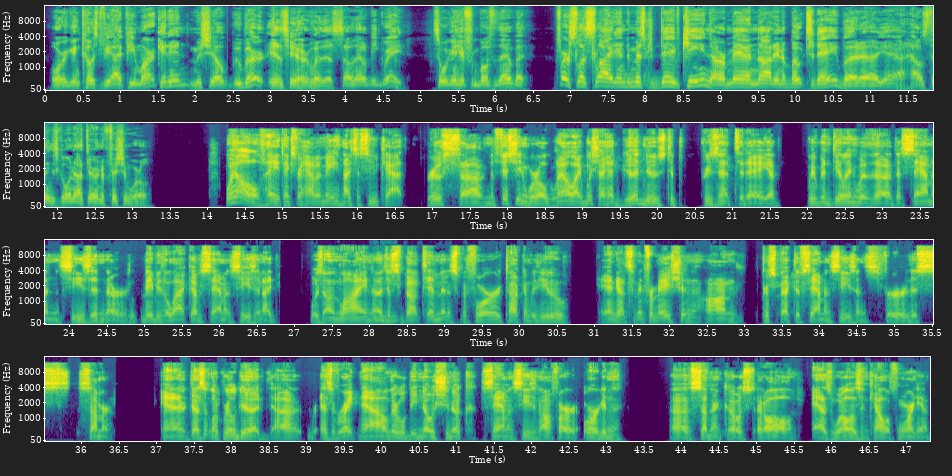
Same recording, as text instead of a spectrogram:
Oregon Coast VIP Marketing. Michelle Hubert is here with us. So that'll be great. So we're going to hear from both of them. But first, let's slide into Mr. Dave Keene, our man not in a boat today. But, uh, yeah, how's things going out there in the fishing world? Well, hey, thanks for having me. Nice to see you, Kat. Bruce, uh, in the fishing world. Well, I wish I had good news to present today. Uh, we've been dealing with uh, the salmon season, or maybe the lack of salmon season. I was online uh, just about 10 minutes before talking with you and got some information on prospective salmon seasons for this summer. And it doesn't look real good. Uh, as of right now, there will be no Chinook salmon season off our Oregon uh, southern coast at all, as well as in California.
